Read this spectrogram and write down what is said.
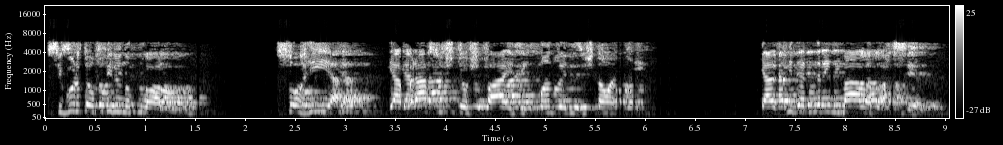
Segura teu filho no colo. Sorria e abraça os teus pais enquanto eles estão aqui. Que a vida é trem-bala, parceiro.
